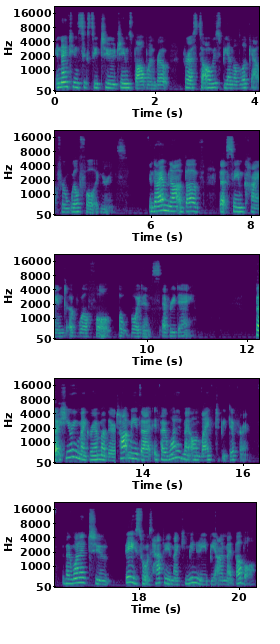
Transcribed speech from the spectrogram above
In 1962, James Baldwin wrote for us to always be on the lookout for willful ignorance. And I am not above that same kind of willful avoidance every day. But hearing my grandmother taught me that if I wanted my own life to be different, if I wanted to face what was happening in my community beyond my bubble,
